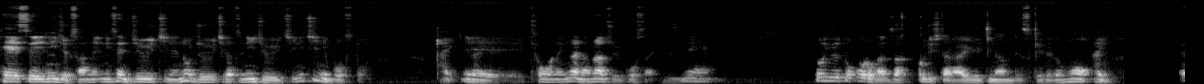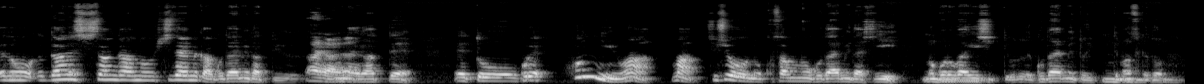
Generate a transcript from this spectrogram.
平成23年、2011年の11月21日に没と。はい。えー、去年が75歳ですね。というところがざっくりした来歴なんですけれども、はいあの、男子さんがあの、7代目か5代目かっていう問はいはいはい題があって、えっと、これ、本人は、まあ、師匠の子さんも5代目だし、まあ、語呂がいいしっていうことで5代目と言ってますけど、うんうんうん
